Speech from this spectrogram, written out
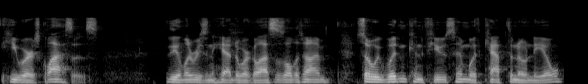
he wears glasses the only reason he had to wear glasses all the time, so we wouldn't confuse him with Captain O'Neill.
